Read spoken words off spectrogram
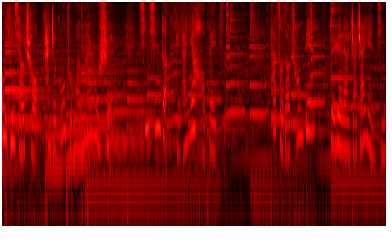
宫廷小丑看着公主慢慢入睡，轻轻地给她掖好被子。他走到窗边，对月亮眨眨眼睛，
